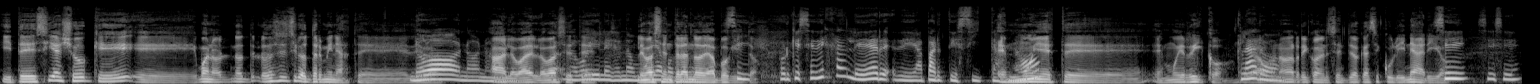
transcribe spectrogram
y te decía yo que, eh, bueno, no, no sé si lo terminaste. No, no, no. Ah, lo, va- lo vas, Lo este, voy leyendo le vas entrando poquito. de a poquito. Sí, porque se deja leer de a partecitas, Es ¿no? muy, este, es muy rico, Claro. digamos, ¿no? Rico en el sentido casi culinario. Sí, sí, sí.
